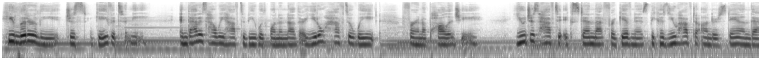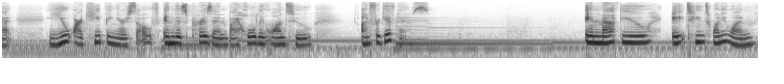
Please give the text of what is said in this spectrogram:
He literally just gave it to me. And that is how we have to be with one another. You don't have to wait for an apology. You just have to extend that forgiveness because you have to understand that you are keeping yourself in this prison by holding on to unforgiveness. In Matthew 18 21,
